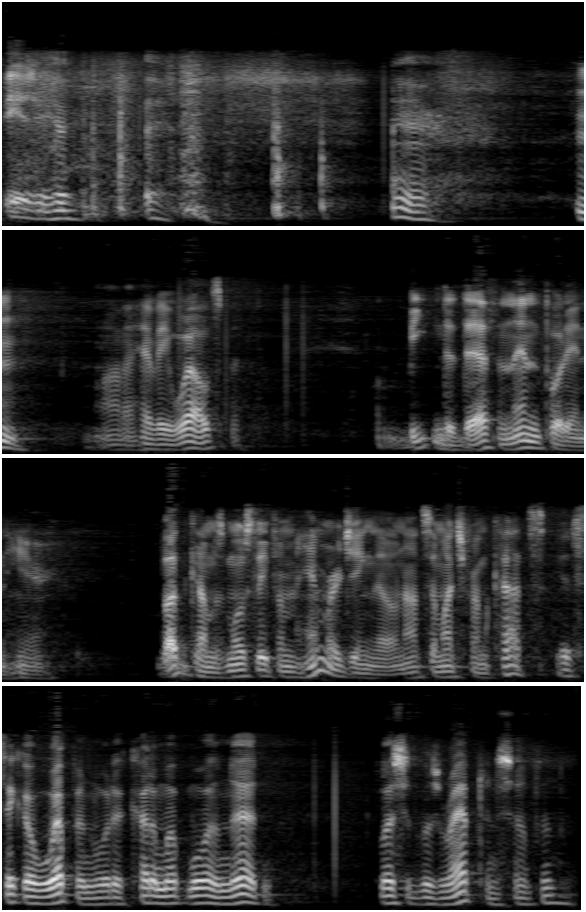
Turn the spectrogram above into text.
Easy here. Here. Hmm. A lot of heavy welts, but beaten to death and then put in here. Blood comes mostly from hemorrhaging, though, not so much from cuts. You'd think a weapon would have cut him up more than that. Unless it was wrapped in something.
